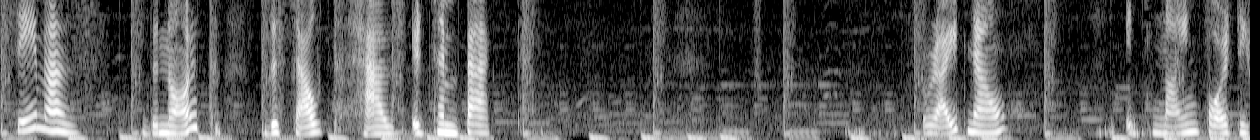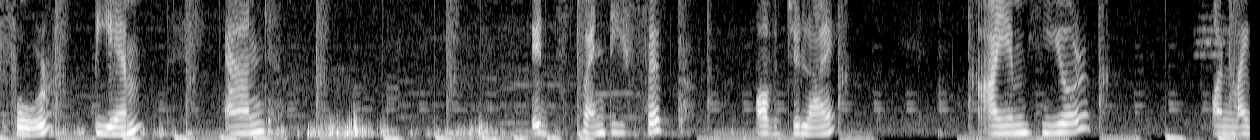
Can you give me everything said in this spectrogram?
same as the north, the south has its impact. Right now, it's 9:44 p.m. and it's 25th of July. I am here on my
